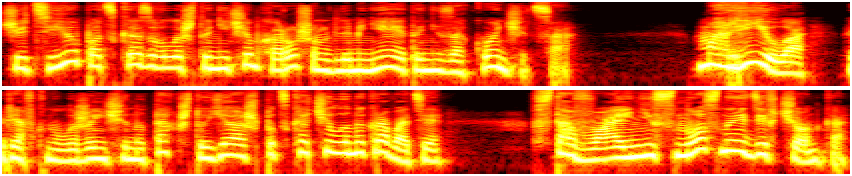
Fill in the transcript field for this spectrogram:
Чутье подсказывало, что ничем хорошим для меня это не закончится. «Марила!» — рявкнула женщина так, что я аж подскочила на кровати. «Вставай, несносная девчонка!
